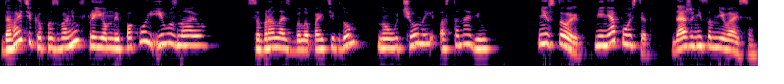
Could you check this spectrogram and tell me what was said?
Давайте-ка позвоню в приемный покой и узнаю». Собралась было пойти в дом, но ученый остановил. «Не стоит, меня пустят, даже не сомневайся.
